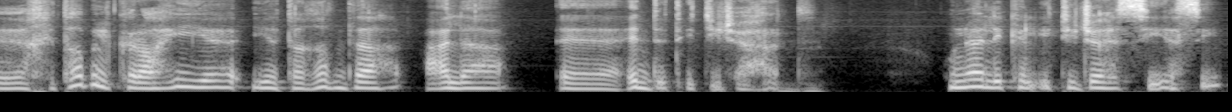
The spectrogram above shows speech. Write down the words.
آه، خطاب الكراهية يتغذى على آه، عدة اتجاهات. هنالك الاتجاه السياسي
